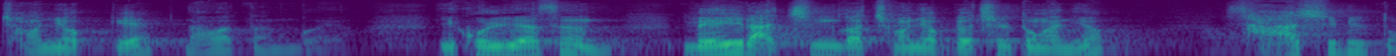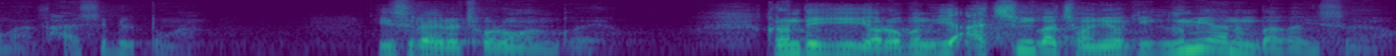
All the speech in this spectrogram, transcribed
저녁에 나왔다는 거예요. 이 골리앗은 매일 아침과 저녁 며칠 동안요? 40일 동안, 40일 동안 이스라엘을 조롱한 거예요. 그런데 이 여러분, 이 아침과 저녁이 의미하는 바가 있어요.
